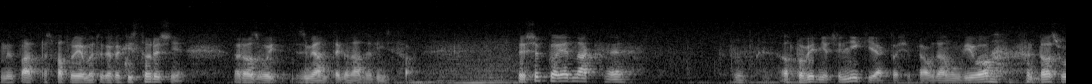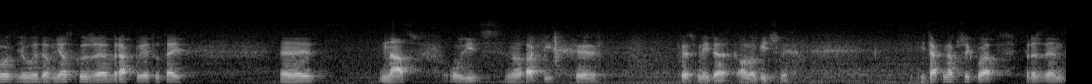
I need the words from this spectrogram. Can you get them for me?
My pa- rozpatrujemy tylko to historycznie rozwój zmian tego nazewnictwa. Szybko jednak e, odpowiednie czynniki, jak to się prawda mówiło, doszły do wniosku, że brakuje tutaj nazw ulic no takich e, powiedzmy ideologicznych. I tak na przykład prezydent,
